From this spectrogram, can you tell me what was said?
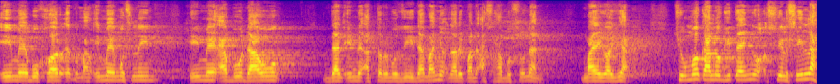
imam Bukhari, eh, imam muslim, imam Abu Dawud dan imam At-Tirmizi dan banyak daripada ashabus sunan mai royak Cuma kalau kita tengok silsilah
